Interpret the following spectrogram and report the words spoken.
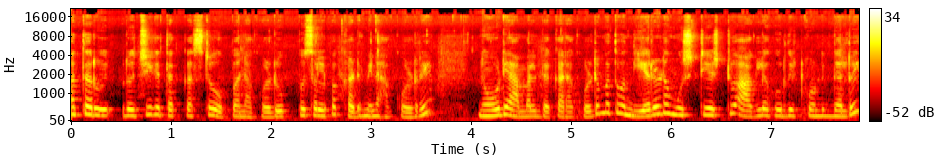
ಮತ್ತು ರುಚಿಗೆ ತಕ್ಕಷ್ಟು ಉಪ್ಪನ್ನು ಹಾಕ್ಕೊಳ್ರಿ ಉಪ್ಪು ಸ್ವಲ್ಪ ಕಡಿಮೆನೇ ಹಾಕ್ಕೊಳ್ರಿ ನೋಡಿ ಆಮೇಲೆ ಬೇಕಾದ್ರೆ ಹಾಕ್ಕೊಳ್ರಿ ಮತ್ತು ಒಂದು ಎರಡು ಮುಷ್ಟಿಯಷ್ಟು ಆಗಲೇ ಹುರಿದಿಟ್ಕೊಂಡಿದ್ದಲ್ರಿ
